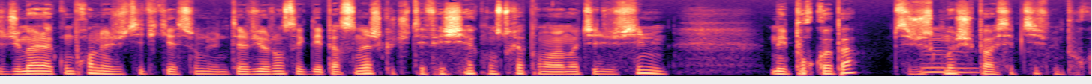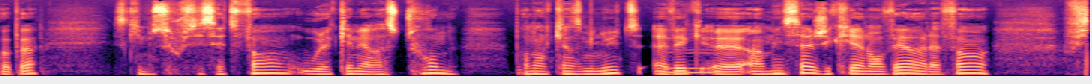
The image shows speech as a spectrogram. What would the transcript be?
j'ai du mal à comprendre la justification d'une telle violence avec des personnages que tu t'es fait chier à construire pendant la moitié du film. Mais pourquoi pas? C'est juste que moi je suis Mm. pas réceptif, mais pourquoi pas? Ce qui me saoule, c'est cette fin où la caméra se tourne pendant 15 minutes avec Mm. un message écrit à l'envers à la fin. Pff,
